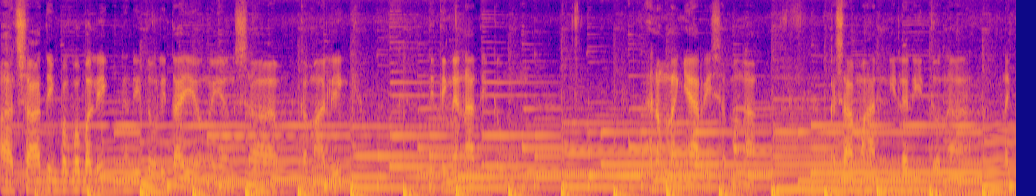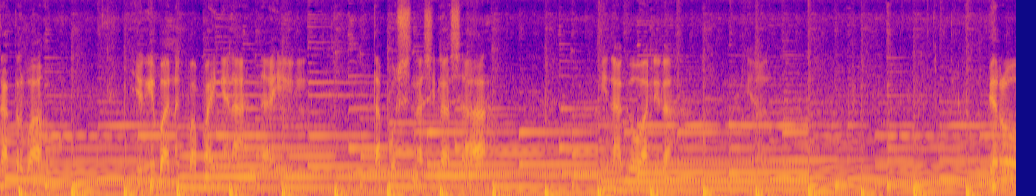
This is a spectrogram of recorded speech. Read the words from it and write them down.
At sa ating pagbabalik, nandito ulit tayo ngayon sa Kamalig. Titingnan natin kung anong nangyari sa mga kasamahan nila dito na nagtatrabaho. Yung iba nagpapahinga na dahil tapos na sila sa ginagawa nila. Yan. Pero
